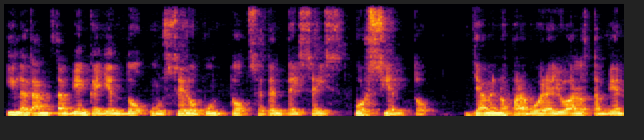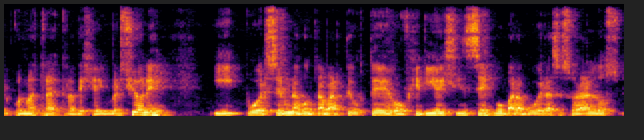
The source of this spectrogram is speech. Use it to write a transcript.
y la TAM también cayendo un 0.76% llámenos para poder ayudarlos también con nuestra estrategia de inversiones y poder ser una contraparte de ustedes objetiva y sin sesgo para poder asesorarlos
